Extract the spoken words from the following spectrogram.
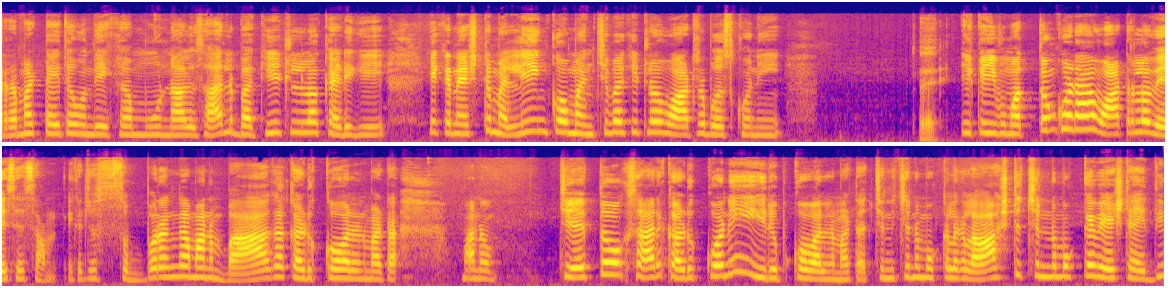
ఎర్రమట్టి అయితే ఉంది. ఇక మూడు నాలుగు సార్లు బకెట్లలో కడిగి ఇక నెక్స్ట్ మళ్ళీ ఇంకో మంచి బకెట్లో వాటర్ పోసుకొని ఇక ఇవి మొత్తం కూడా వాటర్లో వేసేసాం. ఇక శుభ్రంగా మనం బాగా కడుక్కోవాలన్నమాట. మనం చేత్తో ఒకసారి కడుక్కొని ఇరుపుకోవాలన్నమాట. చిన్న చిన్న ముక్కలుగా లాస్ట్ చిన్న ముక్క వేస్ట్ అయ్యిద్ది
